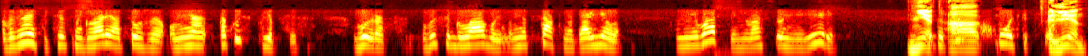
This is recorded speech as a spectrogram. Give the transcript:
вы знаете, честно говоря, тоже у меня такой скепсис вырос выше головы. Но мне так надоело сомневаться, ни во что не верить. Нет, Это а, хочется. Лен,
